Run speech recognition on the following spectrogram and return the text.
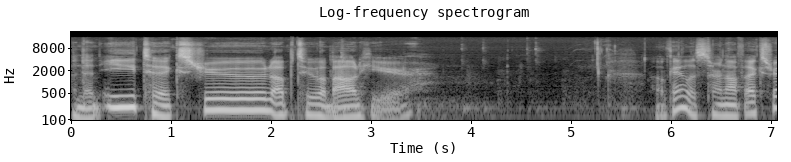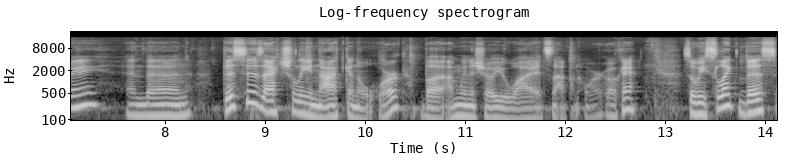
And then E to extrude up to about here. Okay, let's turn off x-ray. And then this is actually not gonna work, but I'm gonna show you why it's not gonna work, okay? So we select this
